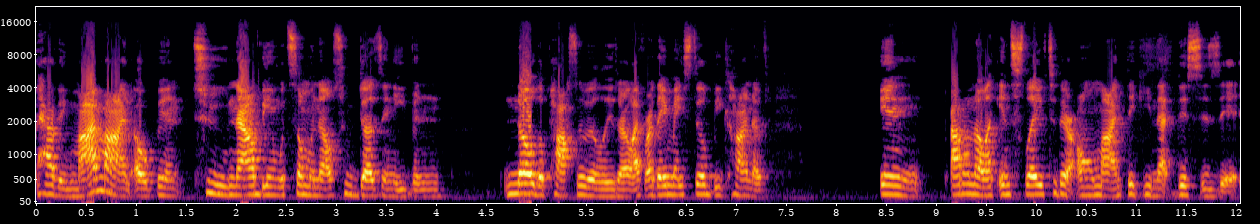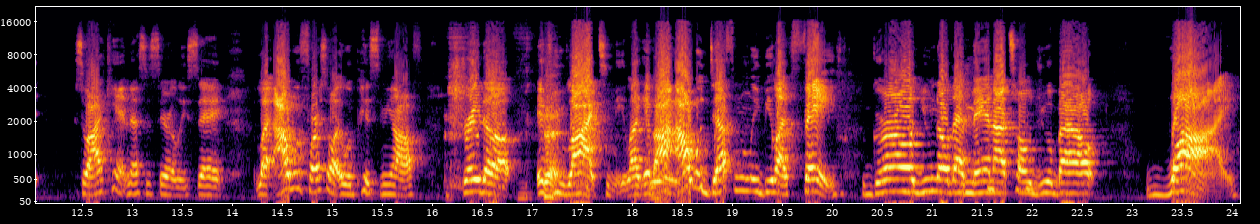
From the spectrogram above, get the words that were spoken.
having my mind open to now being with someone else who doesn't even know the possibilities of life or they may still be kind of in I don't know, like enslaved to their own mind, thinking that this is it. So I can't necessarily say like I would. First of all, it would piss me off straight up if you lied to me. Like if I, I would definitely be like, Faith, girl, you know that man I told you about. Why?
